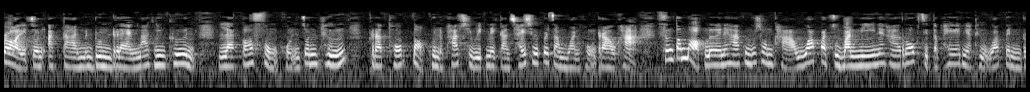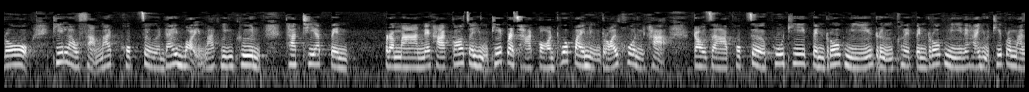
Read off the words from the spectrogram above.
ปล่อยจนอาการมันรุนแรงมากยิ่งขึ้น และก็ส่งผลจนถึงกระทบต่อคุณภาพชีวิตในการใช้ชีวิตประจำวันของเราค่ะ ซึ่งต้องบอกเลยนะคะ คุณผู้ชมค่ะว่าปัจจุบันนี้นะคะโรคจิตเภทเนี่ยถือว่าเป็นโรคที่เราสามารถพบเจอได้บ่อยมากยิ่งขึ้น ถ้าเทียบเป็น ประมาณนะคะก็จะอยู่ที่ประชากรทั่วไป 100 คนค่ะ เราจะพบเจอผู้ที่เป็นโรคนี้หรือเคยเป็นโรคนี้นะคะอยู่ที่ประมาณ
